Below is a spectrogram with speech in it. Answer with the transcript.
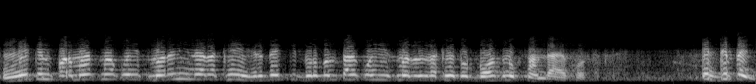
लेकिन परमात्मा को स्मरण ही न रखें, हृदय की दुर्बलता को ही स्मरण रखें तो बहुत नुकसानदायक हो सकता है। इट डिपेंड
